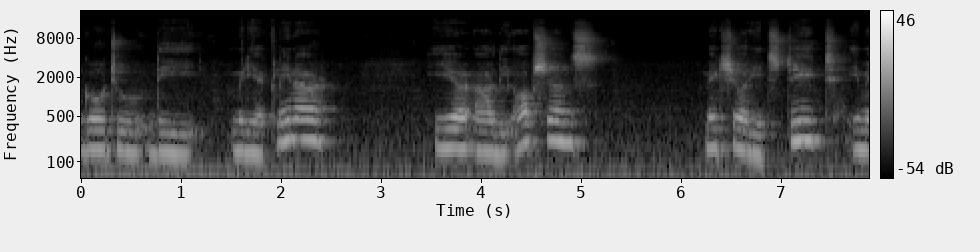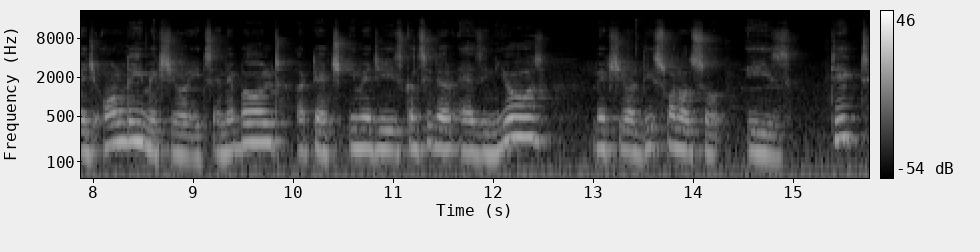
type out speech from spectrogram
Go to the media cleaner. Here are the options. Make sure it's ticked. Image only. Make sure it's enabled. Attach images consider as in use. Make sure this one also is ticked.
